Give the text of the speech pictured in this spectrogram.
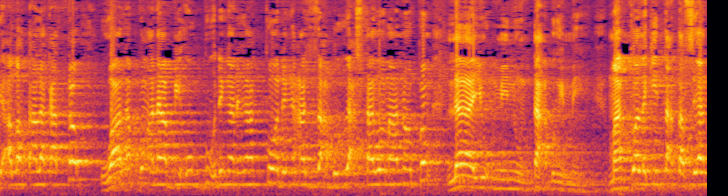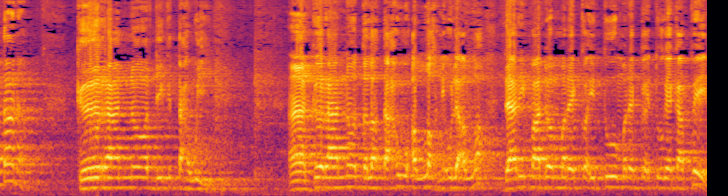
dia Allah Taala kata walaupun nabi ubuk dengan neraka dengan azab berat setara mana pun la yu'minun tak beriman. Maka lagi tak tafsir kata kerana diketahui ha, kerana telah tahu Allah ni oleh Allah daripada mereka itu mereka itu orang kafir.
